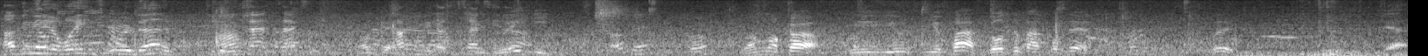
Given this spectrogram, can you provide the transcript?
How come you need to wait until we're done? Huh? Ta- taxi. Okay. How come you got the taxi ready? One more car. You, you, you pass. Go to that hotel. Yeah.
